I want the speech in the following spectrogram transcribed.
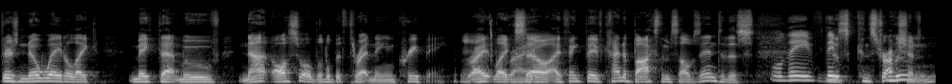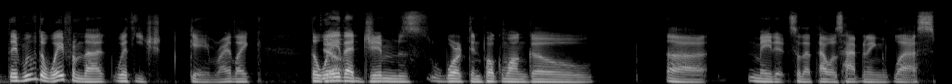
there's no way to like, make that move not also a little bit threatening and creepy, right? Like so I think they've kind of boxed themselves into this well they've they've this construction. moved, they've moved away from that with each game, right? Like the way Yeah. that gyms worked in Pokemon Go uh made it so that that was happening less,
